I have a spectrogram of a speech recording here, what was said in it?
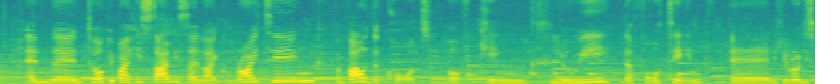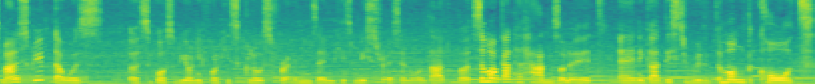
and then to occupy his time he started like writing about the court of King Louis XIV and he wrote this manuscript that was uh, supposed to be only for his close friends and his mistress and all that but someone got her hands on it and it got distributed among the court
